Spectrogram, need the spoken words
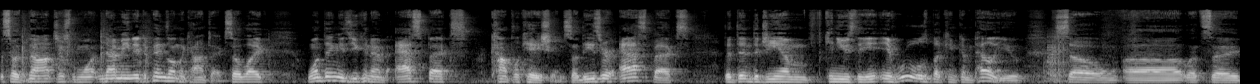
so it's not just one. I mean, it depends on the context. So like one thing is you can have aspects complications. So these are aspects that then the GM can use the rules but can compel you. So uh, let's say.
